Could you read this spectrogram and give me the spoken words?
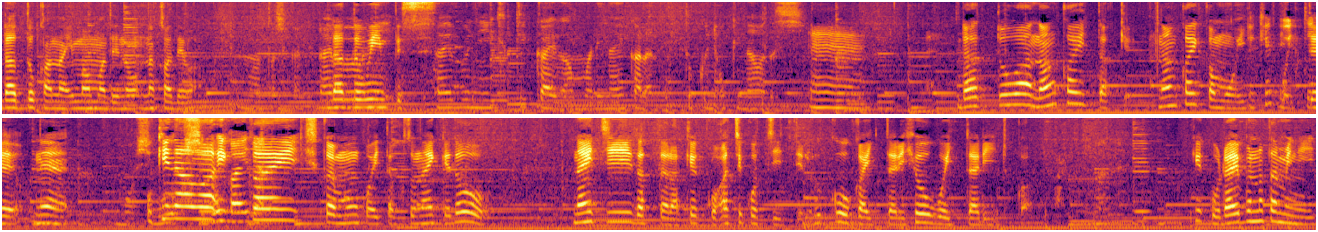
ラッドかな今までの中では。まあ確かに。ラッドウィンププス。ライブに行く機会があんまりないからね。特に沖縄だし。うん。ラッドは何回行ったっけ？何回かもう行いや結構行ってね沖縄は1四五だよ回しか文句は行ったことないけど内地だったら結構あちこち行ってる。福岡行ったり兵庫行ったりとか。結構ライブのために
